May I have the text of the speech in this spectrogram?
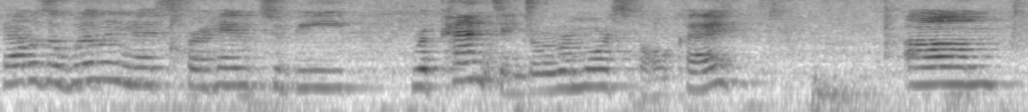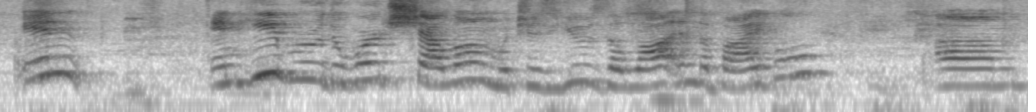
that was a willingness for him to be repentant or remorseful, okay? Um, in, in Hebrew, the word shalom, which is used a lot in the Bible, um,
